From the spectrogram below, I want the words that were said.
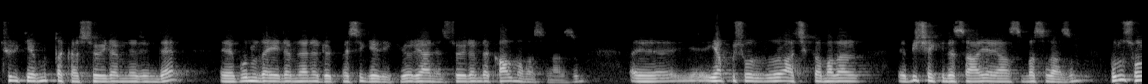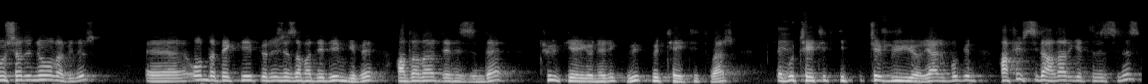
Türkiye mutlaka söylemlerinde e, bunu da eylemlerine dökmesi gerekiyor. Yani söylemde kalmaması lazım. E, yapmış olduğu açıklamalar e, bir şekilde sahaya yansıması lazım. Bunun sonuçları ne olabilir? E, onu da bekleyip göreceğiz ama dediğim gibi Adalar Denizi'nde Türkiye'ye yönelik büyük bir tehdit var. E, bu Evet. tehdit gittikçe büyüyor. Yani bugün hafif silahlar getirirsiniz,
